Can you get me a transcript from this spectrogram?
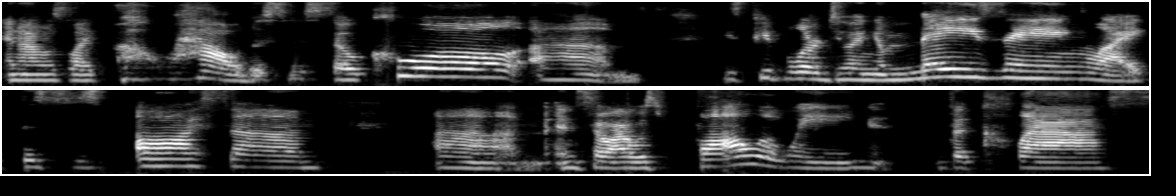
and I was like, oh, wow, this is so cool. Um, these people are doing amazing. Like, this is awesome. Um, and so I was following the class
